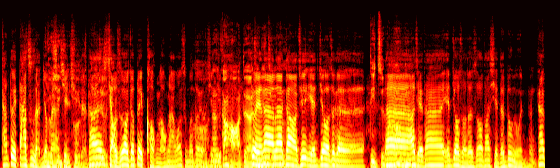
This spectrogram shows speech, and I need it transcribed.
他对大自然就没有兴趣的。他小时候就对恐龙啊或什么都有兴趣。刚好啊，对啊。对，那那刚好去研究这个地质。那而且他研究所的时候，他写的论文，他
